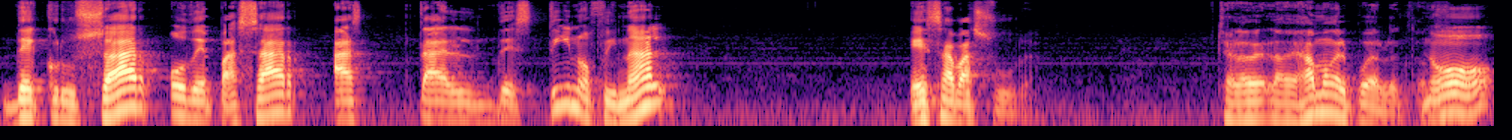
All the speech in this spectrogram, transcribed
de cruzar o de pasar hasta el destino final esa basura. Se la, dejamos en el pueblo entonces. No,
